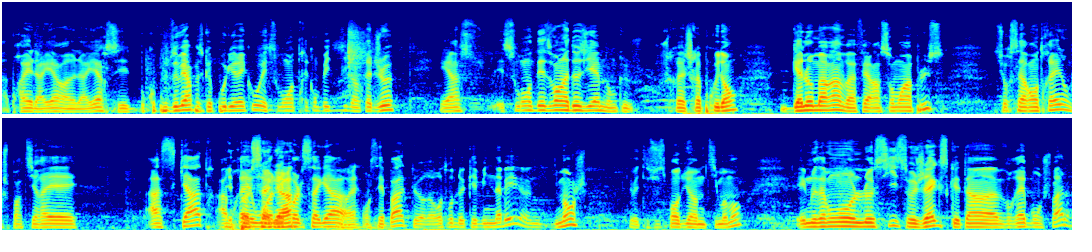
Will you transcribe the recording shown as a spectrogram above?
après, derrière, derrière c'est beaucoup plus ouvert parce que Polyrico est souvent très compétitif d'entrée de jeu et un- est souvent décevant la deuxième, donc je, je serais, je serais prudent. Gallo Marin va faire un, sûrement un plus sur sa rentrée, donc je partirai As 4. Après, Paul où est Paul Saga, Ouais. on ne sait pas, le retour de Kevin Nabé euh, dimanche, qui avait été suspendu un petit moment. Et nous avons le 6 Jex, qui est un vrai bon cheval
